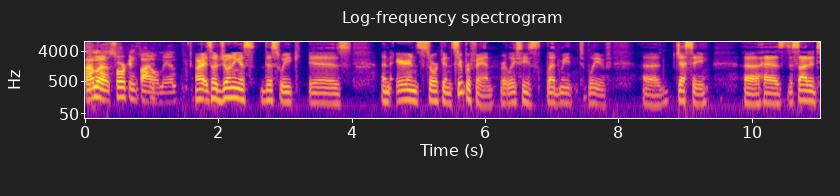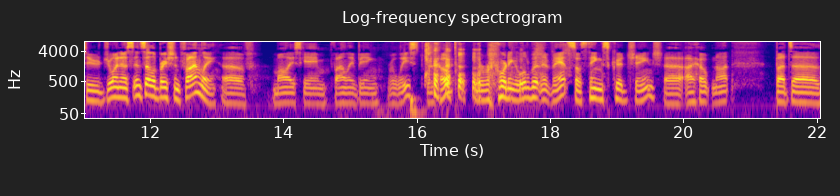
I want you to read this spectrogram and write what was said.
I'm a Sorkinphile, man. All right, so joining us this week is an Aaron Sorkin superfan, or at least he's led me to believe. Uh, Jesse uh, has decided to join us in celebration, finally, of Molly's game finally being released. We hope we're recording a little bit in advance, so things could change. Uh, I hope not. But uh,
